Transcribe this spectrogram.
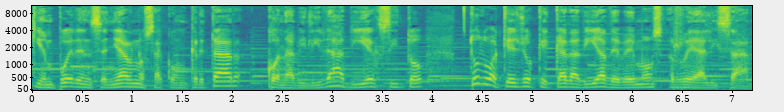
quien puede enseñarnos a concretar con habilidad y éxito todo aquello que cada día debemos realizar.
